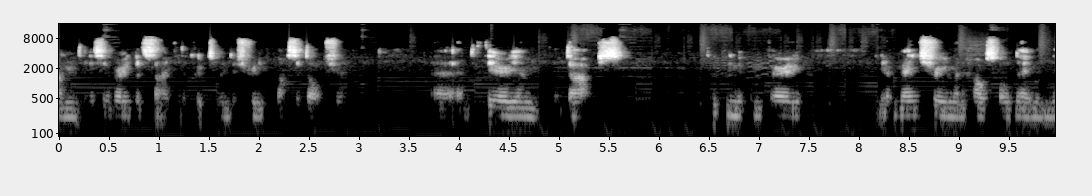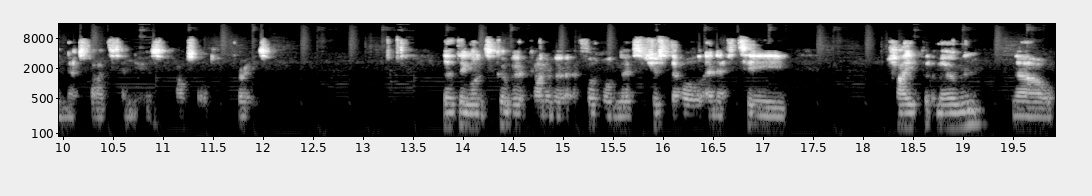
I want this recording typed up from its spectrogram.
and it's a very good sign for the crypto industry, mass adoption, uh, and Ethereum and dApps can become very you know, mainstream and household name in the next five to ten years, household phrase. Another thing I want to cover, kind of a, a fun one, this is just the whole NFT hype at the moment. Now,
